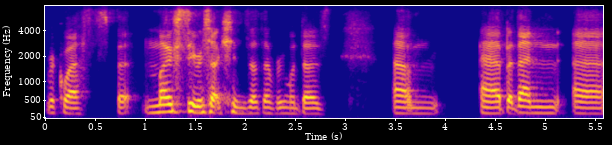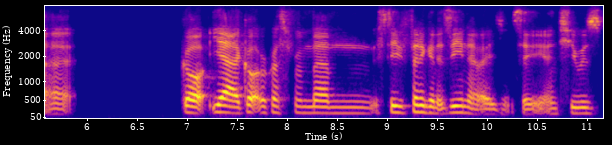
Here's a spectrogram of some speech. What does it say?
requests, but mostly rejections, as everyone does. Um, uh, but then uh, got yeah, got a request from um, Stevie Finegan at Zeno Agency, and she was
